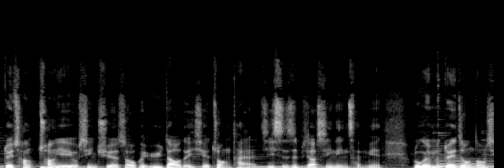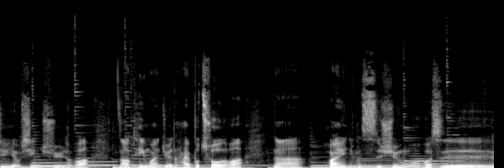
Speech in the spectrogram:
对创创业有兴趣的时候会遇到的一些状态，即使是比较心灵层面。如果你们对这种东西有兴趣的话，然后听完觉得还不错的话，那欢迎你们私讯我，或是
